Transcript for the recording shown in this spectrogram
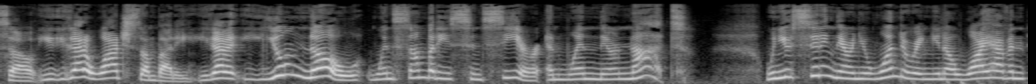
So you, you got to watch somebody. You got to, you'll know when somebody's sincere and when they're not. When you're sitting there and you're wondering, you know, why haven't,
